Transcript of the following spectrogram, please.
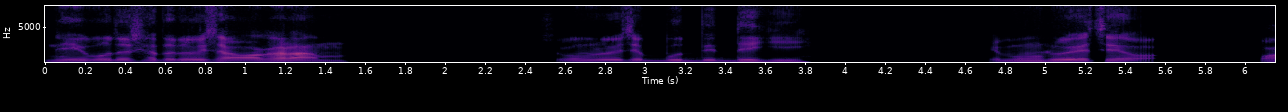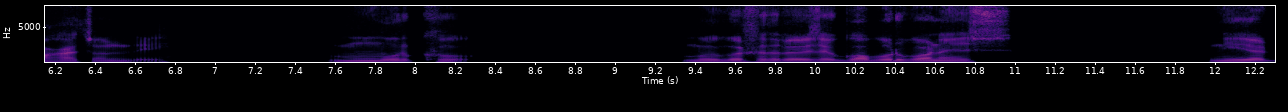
নির্বোধের সাথে রয়েছে অঘারাম এবং রয়েছে বুদ্ধির ঢেকি এবং রয়েছে অকাচন্ডী মূর্খ। মূর্খর সাথে রয়েছে গবর গণেশ, নিরেট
